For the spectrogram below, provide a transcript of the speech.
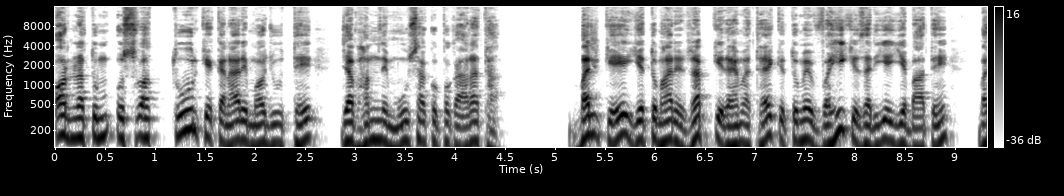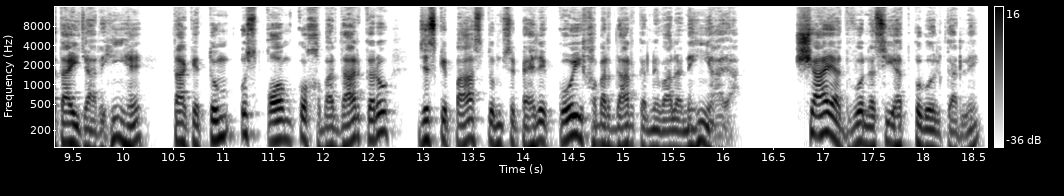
اور نہ تم اس وقت تور کے کنارے موجود تھے جب ہم نے موسا کو پکارا تھا، بلکہ یہ تمہارے رب کی رحمت ہے کہ تمہیں وہی کے ذریعے یہ باتیں بتائی جا رہی ہیں تاکہ تم اس قوم کو خبردار کرو جس کے پاس تم سے پہلے کوئی خبردار کرنے والا نہیں آیا۔ شاید وہ نصیحت قبول کر لیں۔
